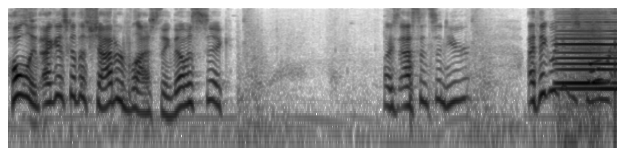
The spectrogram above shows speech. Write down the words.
Holy, I just got the Shatter Blast thing. That was sick. There's Essence in here? I think we can just go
